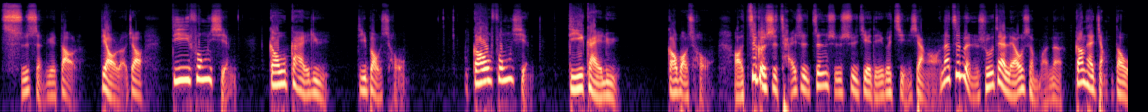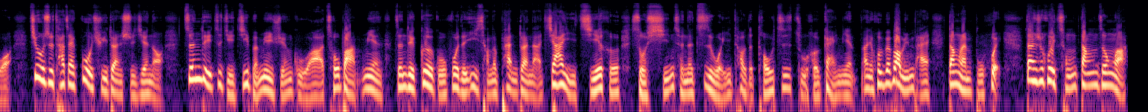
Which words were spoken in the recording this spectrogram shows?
词省略到了掉了，叫低风险高概率低报酬，高风险低概率。高报酬，啊，这个是才是真实世界的一个景象哦。那这本书在聊什么呢？刚才讲到哦，就是他在过去一段时间哦，针对自己基本面选股啊，筹码面，针对个股或者异常的判断啊，加以结合所形成的自我一套的投资组合概念。那你会不会报名牌？当然不会，但是会从当中啊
